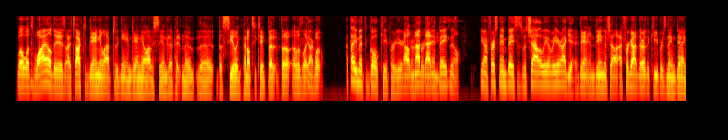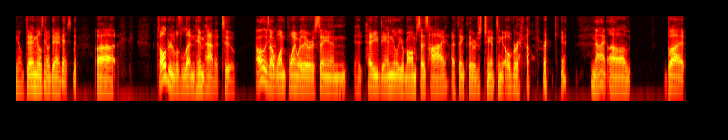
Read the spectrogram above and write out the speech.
Well, what's wild is I talked to Daniel after the game. Daniel obviously ended up hitting the the, the ceiling penalty kick, but but I was like, what? I thought you meant the goalkeeper. You're, oh, you're not that name basis. No. You're on first name basis with Salloi over here. I get yeah, Dan- and Daniel Salloi. I forgot they're the keepers named Daniel. Daniel's no Daniels. uh, Cauldron was letting him have it too. Oh, was yeah. at one point where they were saying, "Hey, Daniel, your mom says hi." I think they were just chanting over and over again. Nice. Um, but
